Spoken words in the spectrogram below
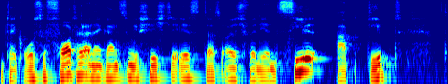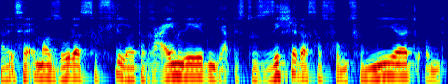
Und der große Vorteil an der ganzen Geschichte ist, dass euch, wenn ihr ein Ziel abgibt, dann ist ja immer so, dass so viele Leute reinreden, ja, bist du sicher, dass das funktioniert und,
